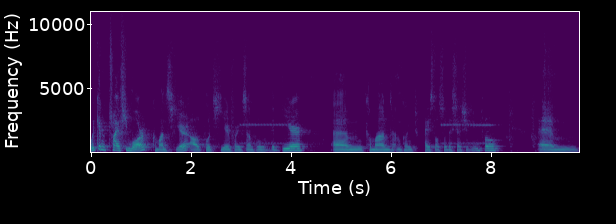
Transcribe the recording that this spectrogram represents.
We can try a few more commands here. I'll put here, for example, the dir um, command. I'm going to paste also the session info. Um,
